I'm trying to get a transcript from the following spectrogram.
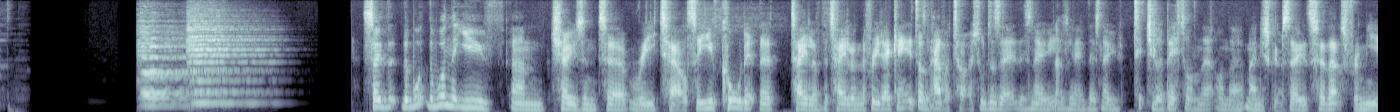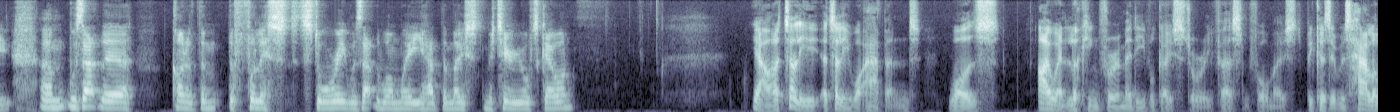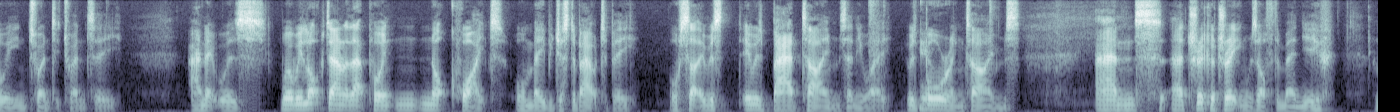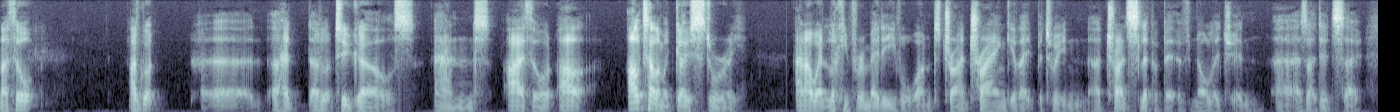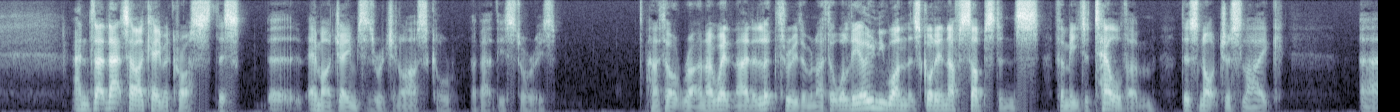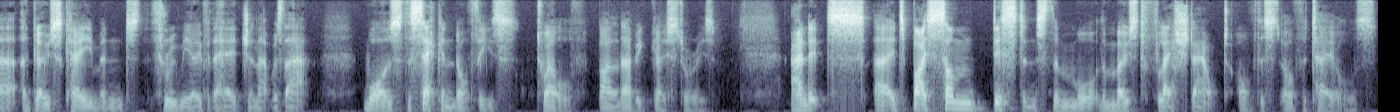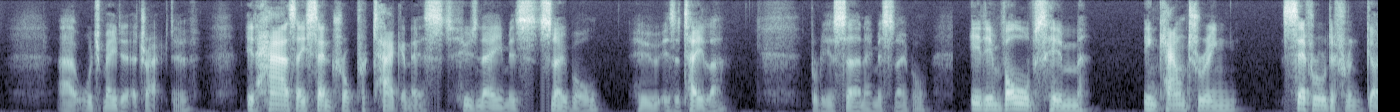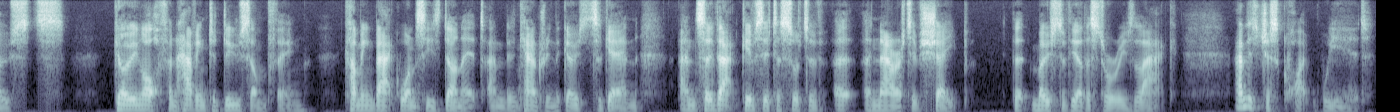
So the, the the one that you've um, chosen to retell, so you've called it the Tale of the Tailor and the Three Dead King. It doesn't have a title, does it? There's no, you know, there's no titular bit on the on the manuscript. So so that's from you. Um, was that the kind of the the fullest story? Was that the one where you had the most material to go on? Yeah, I'll tell you. I'll tell you what happened. Was I went looking for a medieval ghost story first and foremost because it was Halloween 2020, and it was were we locked down at that point? Not quite, or maybe just about to be, or so. It was it was bad times anyway. It was Yeah. boring times, and uh, trick or treating was off the menu, and I thought I've got uh, I had I've got two girls, and I thought I'll I'll tell them a ghost story, and I went looking for a medieval one to try and triangulate between, uh, try and slip a bit of knowledge in uh, as I did so, and that, that's how I came across this uh, M.R. James's original article about these stories. And I thought, right, and I went and I looked through them, and I thought, well, the only one that's got enough substance for me to tell them that's not just like uh, a ghost came and threw me over the hedge, and that was that, was the second of these twelve Byland Abbey ghost stories, and it's uh, it's by some distance the more the most fleshed out of the of the tales, uh, which made it attractive. It has a central protagonist whose name is Snowball, who is a tailor. Probably his surname is Snowball. It involves him encountering several different ghosts, going off and having to do something, coming back once he's done it, and encountering the ghosts again. And so that gives it a sort of a, a narrative shape that most of the other stories lack. And it's just quite weird.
